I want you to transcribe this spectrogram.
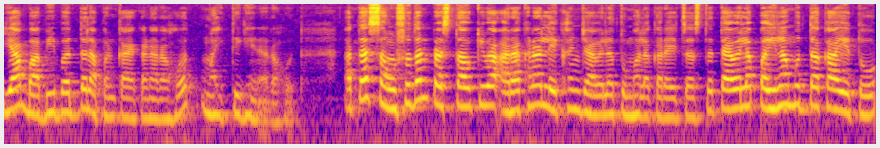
या बाबीबद्दल आपण काय करणार आहोत माहिती घेणार आहोत. आता संशोधन प्रस्ताव किंवा आराखडा लेखन ज्यावेळेला तुम्हाला करायचं असतं त्यावेळेला पहिला मुद्दा काय येतो?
